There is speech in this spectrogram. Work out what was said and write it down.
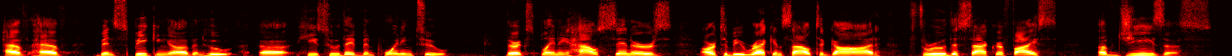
have, have been speaking of and who uh, he's who they've been pointing to. They're explaining how sinners are to be reconciled to God through the sacrifice of Jesus,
